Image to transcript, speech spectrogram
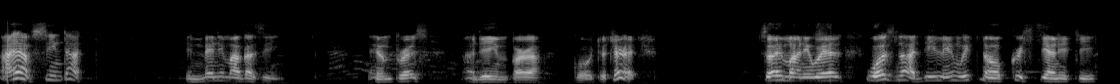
I have seen that in many magazines. Empress and the Emperor go to church. So Emmanuel was not dealing with no Christianity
